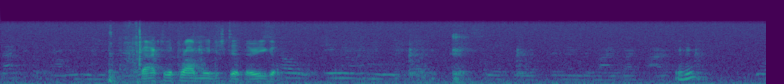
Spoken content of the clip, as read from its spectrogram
Back to the problem you just- Back to the problem we just did. There you go. So, you know how we put x to the fourth and then divide by five? Mhm. Well,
